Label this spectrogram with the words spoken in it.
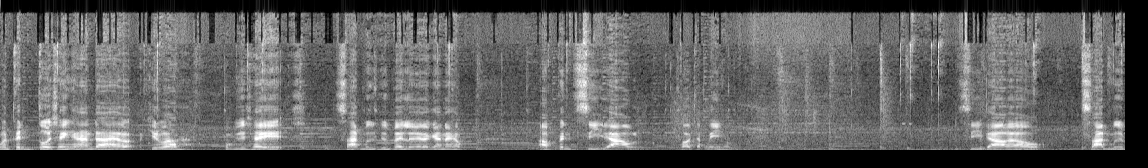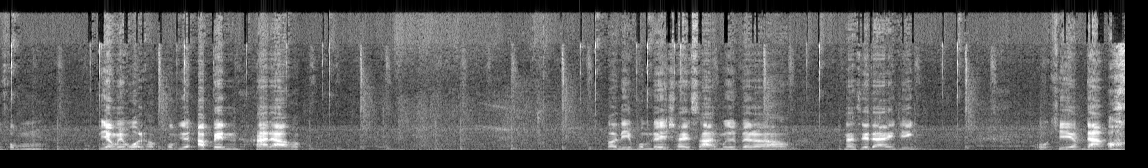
มันเป็นตัวใช้งานได้ คิดว่าผมจะใช้สารมืดขึ้นไปเลยแล้วกันนะครับ อัพเป็น 4 ดาวต่อจากนี้ครับ 4 ดาวแล้วสารมืดผม ยังไม่หมดครับ ผมจะอัพเป็น 5 ดาวครับ ตอนนี้ผมได้ใช้สารมืดไปแล้ว น่าเสียดายจริงๆ โอเคครับดังออก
